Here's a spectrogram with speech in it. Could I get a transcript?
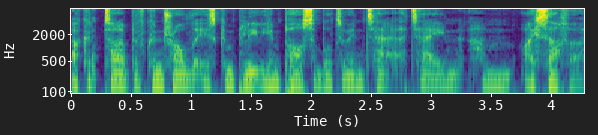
a type of control that is completely impossible to attain, um, I suffer.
